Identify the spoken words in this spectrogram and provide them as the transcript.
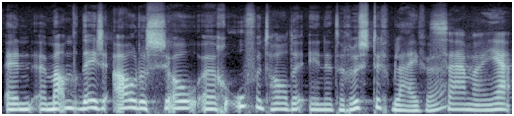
En, uh, maar omdat deze ouders zo uh, geoefend hadden in het rustig blijven... Samen, ja.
